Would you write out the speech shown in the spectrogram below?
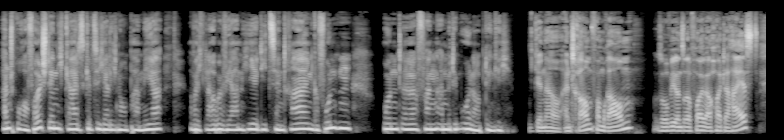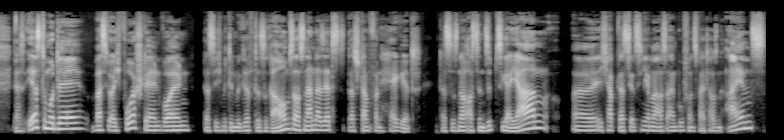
Anspruch auf Vollständigkeit. Es gibt sicherlich noch ein paar mehr, aber ich glaube, wir haben hier die Zentralen gefunden und äh, fangen an mit dem Urlaub, denke ich. Genau, ein Traum vom Raum, so wie unsere Folge auch heute heißt. Das erste Modell, was wir euch vorstellen wollen, das sich mit dem Begriff des Raums auseinandersetzt, das stammt von Haggett. Das ist noch aus den 70er Jahren. Äh, ich habe das jetzt hier mal aus einem Buch von 2001.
